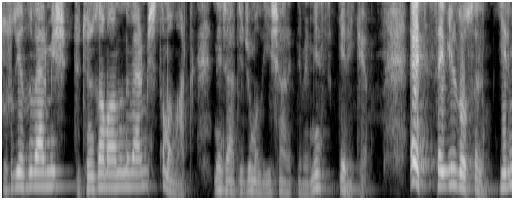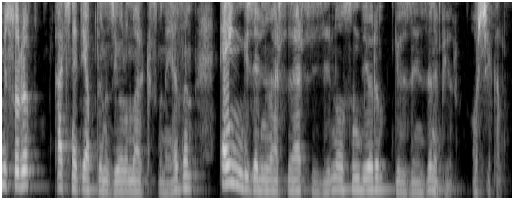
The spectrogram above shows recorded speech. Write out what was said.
susuz yazı vermiş, tütün zamanını vermiş. Tamam artık Necati Cumalı'yı işaretlememiz gerekiyor. Evet sevgili dostlarım 20 soru Kaç net yaptığınız yorumlar kısmına yazın. En güzel üniversiteler sizlerin olsun diyorum. Gözlerinizden öpüyorum. Hoşçakalın.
